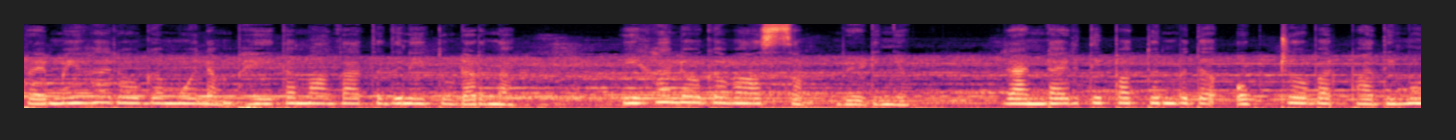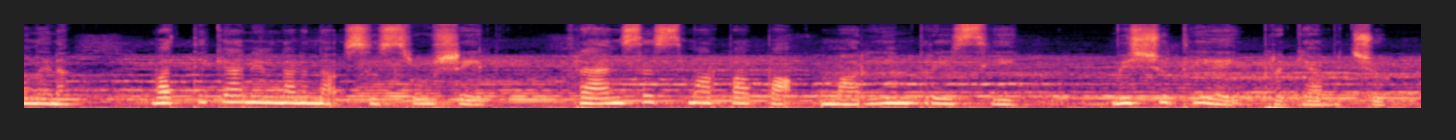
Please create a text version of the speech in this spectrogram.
പ്രമേഹ രോഗം മൂലം ഭേദമാകാത്തതിനെ തുടർന്ന് ഇഹലോകവാസം വെടിഞ്ഞു. രണ്ടായിരത്തി പത്തൊൻപത് ഒക്ടോബർ പതിമൂന്നിന് വത്തിക്കാനിൽ നടന്ന ശുശ്രൂഷയിൽ ഫ്രാൻസിസ് മാർപ്പാപ്പ മറിയം ത്രേസിയെ വിശുദ്ധയായി പ്രഖ്യാപിച്ചു.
